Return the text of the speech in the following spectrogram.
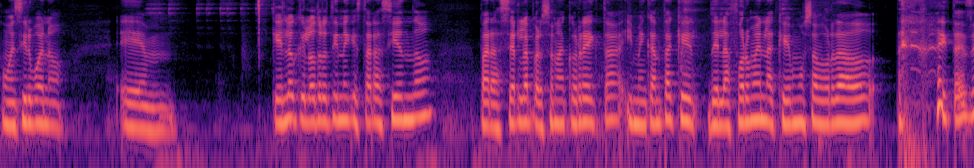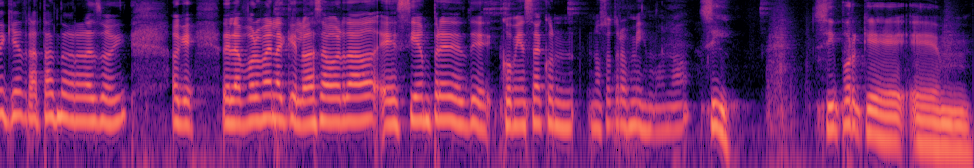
como decir, bueno, em, ¿qué es lo que el otro tiene que estar haciendo para ser la persona correcta? Y me encanta que de la forma en la que hemos abordado, ahí está Ezequiel tratando de agarrar a Zoe, ok, de la forma en la que lo has abordado es siempre desde, comienza con nosotros mismos, ¿no? Sí, sí porque em,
